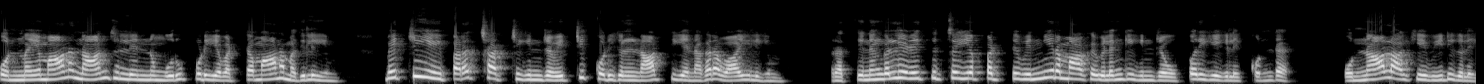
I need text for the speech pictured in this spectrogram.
பொன்மயமான நாஞ்சில் என்னும் உருப்புடைய வட்டமான மதிலையும் வெற்றியை பறச்சாற்றுகின்ற வெற்றி கொடிகள் நாட்டிய நகர வாயிலையும் ரத்தினங்கள் இழைத்துச் செய்யப்பட்டு வெண்ணிறமாக விளங்குகின்ற உப்பரிகைகளைக் கொண்ட பொன்னால் ஆகிய வீடுகளை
